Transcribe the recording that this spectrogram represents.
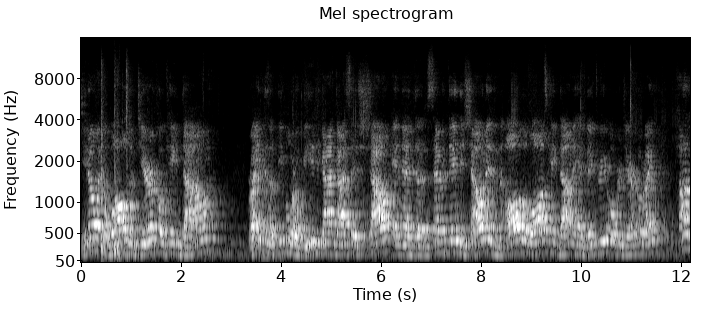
You know, when the walls of Jericho came down, right? Because the people were obedient to God. God says, shout. And then the seventh day they shouted, and all the walls came down and had victory over Jericho, right? How,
